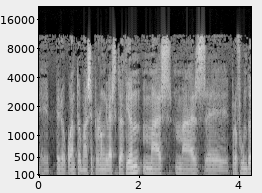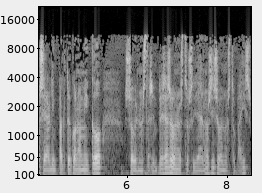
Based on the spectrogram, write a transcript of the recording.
eh, pero cuanto más se prolongue la situación, más, más eh, profundo será el impacto económico sobre nuestras empresas, sobre nuestros ciudadanos y sobre nuestro país.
